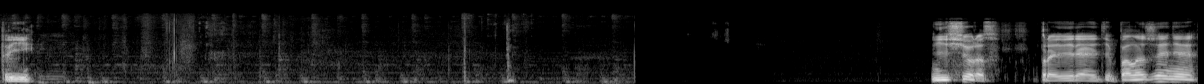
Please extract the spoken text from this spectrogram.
3. Еще раз проверяете положение.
